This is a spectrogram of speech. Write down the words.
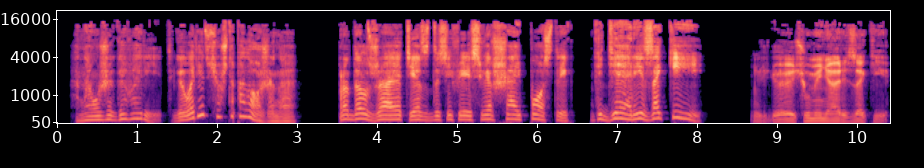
— Она уже говорит, говорит все, что положено. Продолжай, отец Досифей, свершай постриг, — Где резаки? — Здесь у меня резаки,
